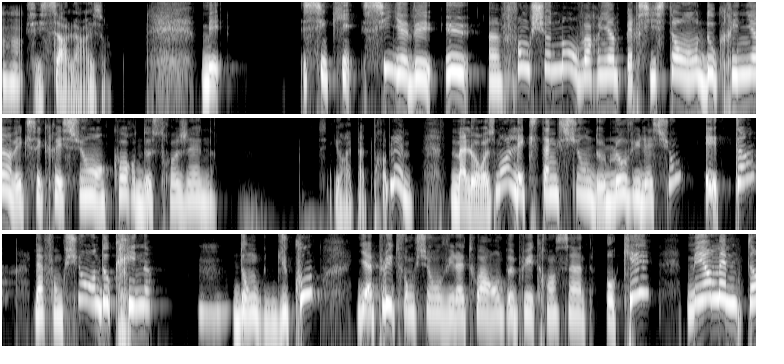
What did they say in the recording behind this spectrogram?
Mhm. C'est ça la raison. Mais s'il y avait eu un fonctionnement ovarien persistant endocrinien avec sécrétion en corps d'œstrogène, il n'y aurait pas de problème. Malheureusement, l'extinction de l'ovulation éteint la fonction endocrine. Mhm. Donc, du coup, il n'y a plus de fonction ovulatoire, on peut plus être enceinte, ok, mais en même temps,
